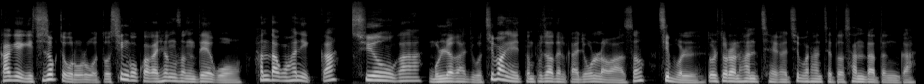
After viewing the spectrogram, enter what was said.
가격이 지속적으로 오르고 또 신고가가 형성되고 한다고 하니까 수요가 몰려가지고 지방에 있던 부자들까지 올라와서 집을 똘똘한 한 채가 집을 한 채 더 산다든가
